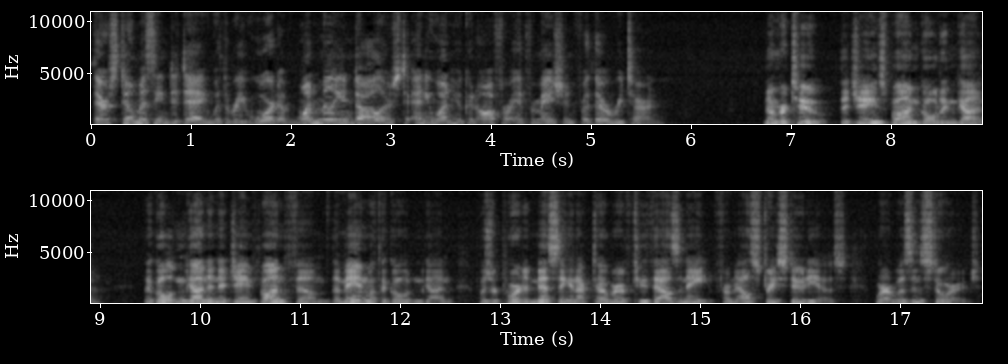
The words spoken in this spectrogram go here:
They are still missing today with a reward of $1 million to anyone who can offer information for their return. Number two, the James Bond Golden Gun. The golden gun in a James Bond film, The Man with the Golden Gun, was reported missing in October of 2008 from Elstree Studios, where it was in storage.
